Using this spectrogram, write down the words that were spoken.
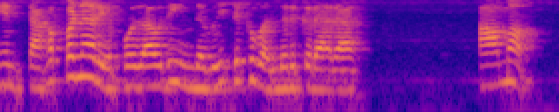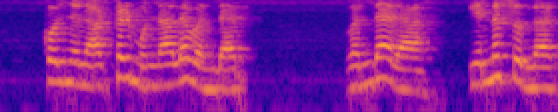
என் தகப்பனார் எப்போதாவது இந்த வீட்டுக்கு வந்திருக்கிறாரா? ஆமாம் கொஞ்ச நாட்கள் முன்னால் வந்தார். வந்தாரா? என்ன சொன்னார்?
